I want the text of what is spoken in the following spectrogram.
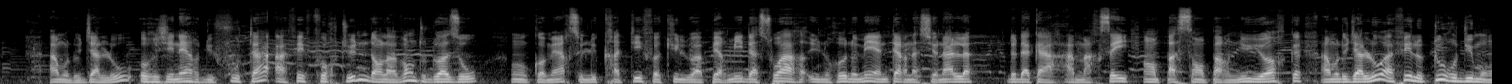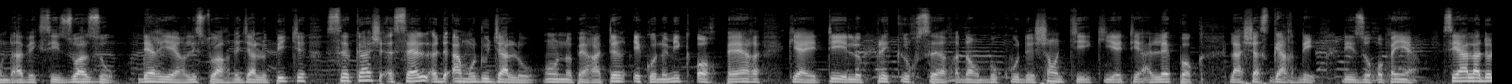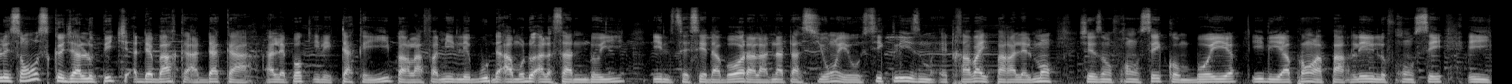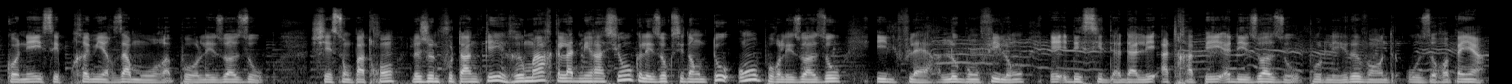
Amadou Diallo, originaire du Fouta, a fait fortune dans la vente d'oiseaux, un commerce lucratif qui lui a permis d'asseoir une renommée internationale. De Dakar à Marseille, en passant par New York, Amadou Diallo a fait le tour du monde avec ses oiseaux. Derrière l'histoire de Diallo Pitch se cache celle de Amadou Diallo, un opérateur économique hors pair qui a été le précurseur dans beaucoup de chantiers qui étaient à l'époque la chasse gardée des Européens. C'est à l'adolescence que Diallo Pitch débarque à Dakar. À l'époque, il est accueilli par la famille Lebou de Amadou Alassane Doyi. Il s'essaie d'abord à la natation et au cyclisme et travaille parallèlement chez un Français comme Boy. Il y apprend à parler le français et y connaît ses premières amours pour les oiseaux. Chez son patron, le jeune Foutanké remarque l'admiration que les Occidentaux ont pour les oiseaux. Il flaire le bon filon et décide d'aller attraper des oiseaux pour les revendre aux Européens.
